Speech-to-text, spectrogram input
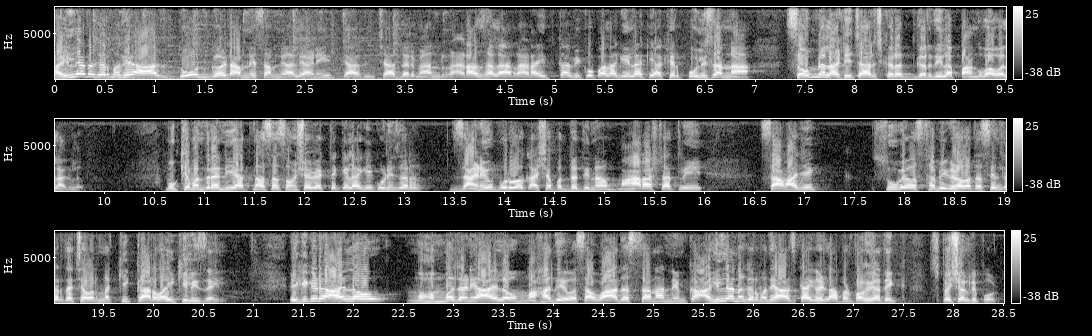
अहिल्यानगरमध्ये आज दोन गट आमनेसामने आले आणि त्यांच्या दरम्यान राडा झाला. राडा इतका विकोपाला गेला की अखेर पोलिसांना सौम्य लाठीचार्ज करत गर्दीला पांगवावं लागलं. मुख्यमंत्र्यांनी यातनं असा संशय व्यक्त केला की कुणी जर जाणीवपूर्वक अशा पद्धतीनं महाराष्ट्रातली सामाजिक सुव्यवस्था बिघडवत असेल तर त्याच्यावर नक्की कारवाई केली जाईल. एकीकडे आय लव मोहम्मद आणि आय लव महादेव असा वाद असताना नेमका अहिल्यानगरमध्ये आज काय घडलं? आपण पाहूयात एक स्पेशल रिपोर्ट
